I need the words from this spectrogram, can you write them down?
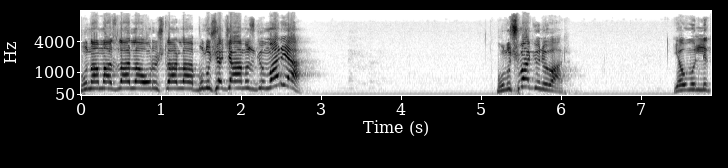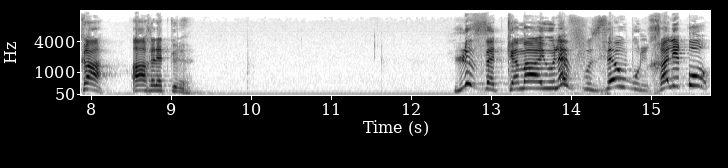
Bu namazlarla, oruçlarla buluşacağımız gün var ya. Buluşma günü var. Yevmül lika ahiret günü. Lüffet kemâ yuleffu zevbul haliku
